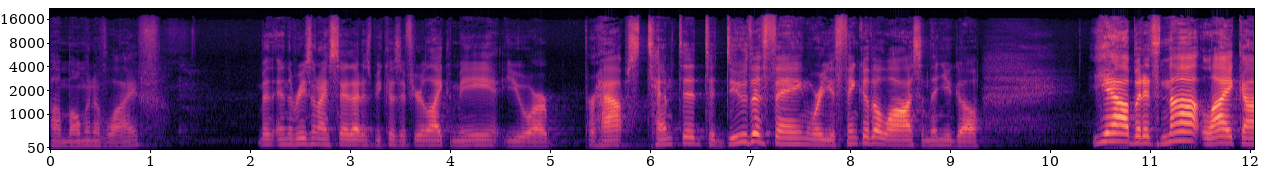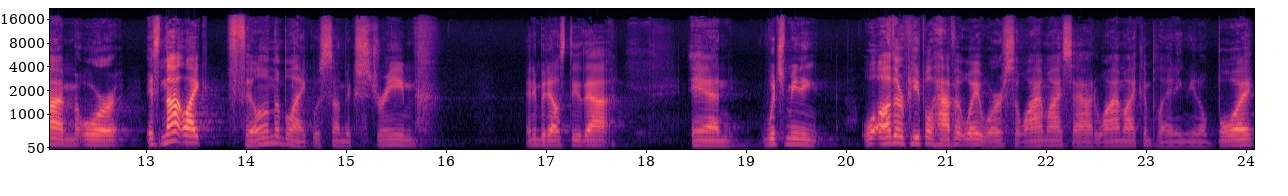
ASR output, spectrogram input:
a moment of life. But, and the reason I say that is because if you're like me, you are perhaps tempted to do the thing where you think of the loss and then you go, yeah, but it's not like I'm, or it's not like fill in the blank with some extreme. Anybody else do that? And which meaning, well, other people have it way worse, so why am I sad? Why am I complaining? You know, boy,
